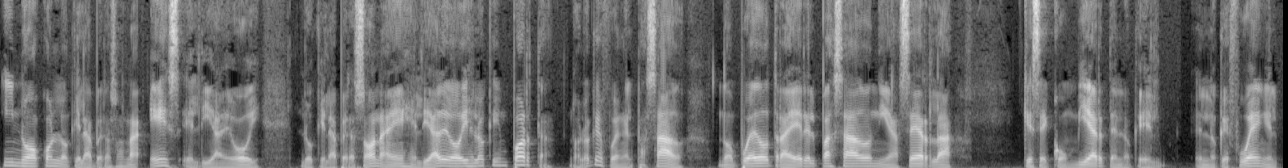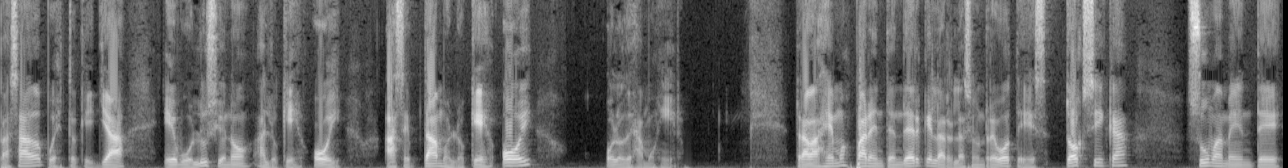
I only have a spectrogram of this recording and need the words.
y no con lo que la persona es el día de hoy. Lo que la persona es el día de hoy es lo que importa, no lo que fue en el pasado. No puedo traer el pasado ni hacerla que se convierta en lo que, en lo que fue en el pasado, puesto que ya evolucionó a lo que es hoy. Aceptamos lo que es hoy o lo dejamos ir. Trabajemos para entender que la relación rebote es tóxica, sumamente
